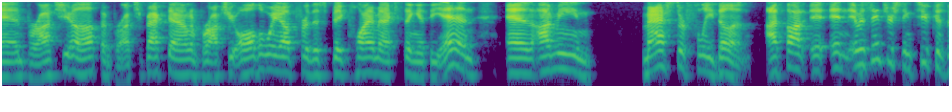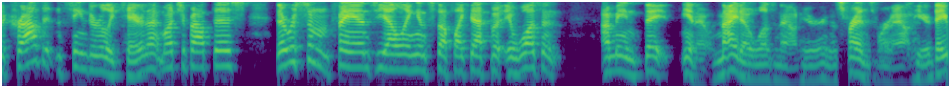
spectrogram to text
and brought you up and brought you back down and brought you all the way up for this big climax thing at the end. And I mean, masterfully done. I thought, it, and it was interesting too because the crowd didn't seem to really care that much about this. There was some fans yelling and stuff like that, but it wasn't. I mean, they, you know, Naito wasn't out here and his friends weren't out here. They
